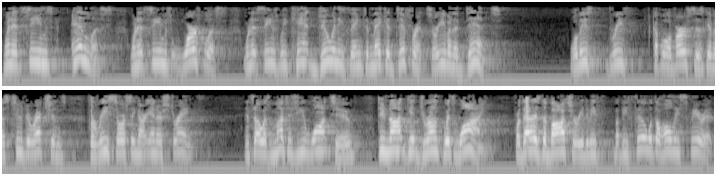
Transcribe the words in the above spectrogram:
when it seems endless, when it seems worthless, when it seems we can't do anything to make a difference or even a dent? Well, these brief couple of verses give us two directions for resourcing our inner strength. And so as much as you want to, do not get drunk with wine, for that is debauchery, to be, but be filled with the Holy Spirit.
